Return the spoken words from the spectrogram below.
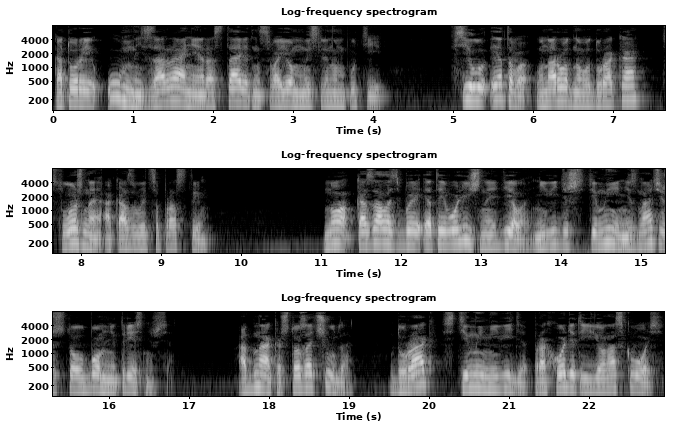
которые умный заранее расставит на своем мысленном пути. В силу этого у народного дурака сложное оказывается простым. Но, казалось бы, это его личное дело. Не видишь стены, не значит, что лбом не треснешься. Однако, что за чудо? Дурак, стены не видя, проходит ее насквозь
